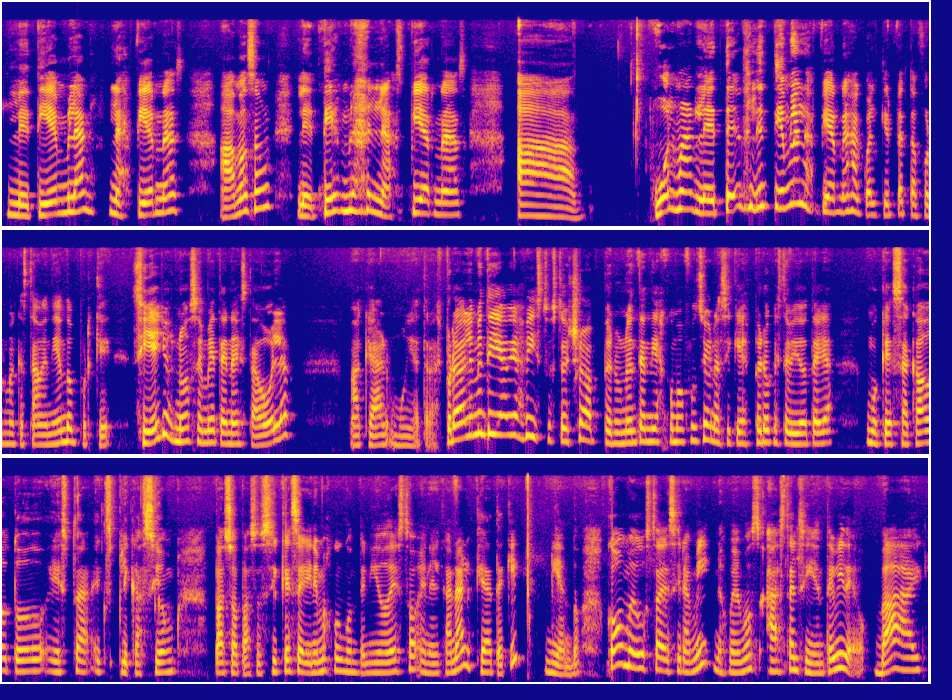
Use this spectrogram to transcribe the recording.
le tiemblan las piernas a Amazon, le tiemblan las piernas a Walmart, le, tiemblan las piernas a cualquier plataforma que está vendiendo porque si ellos no se meten a esta ola, va a quedar muy atrás. Probablemente ya habías visto este shop, pero no entendías cómo funciona, así que espero que este video te haya como que sacado toda esta explicación paso a paso. Así que seguiremos con contenido de esto en el canal. Quédate aquí viendo. Como me gusta decir a mí, nos vemos hasta el siguiente video. Bye.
